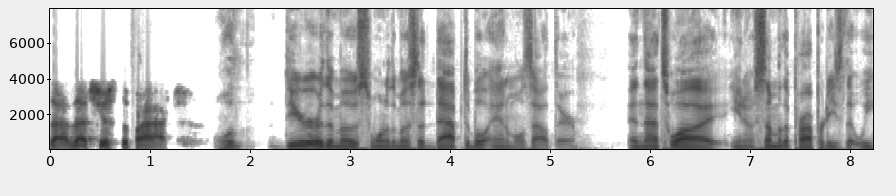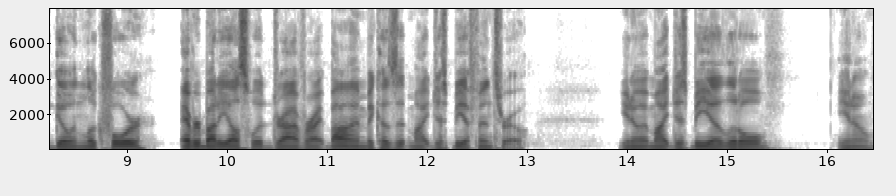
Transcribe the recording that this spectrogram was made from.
that that's just the fact. Well, deer are the most one of the most adaptable animals out there. And that's why, you know, some of the properties that we go and look for, everybody else would drive right by them because it might just be a fence row. You know, it might just be a little, you know,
